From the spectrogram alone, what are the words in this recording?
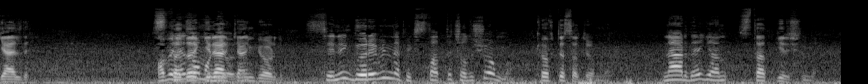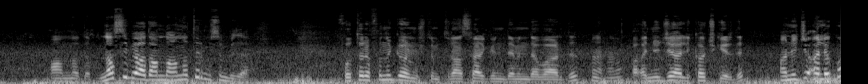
geldi. Abi ne Stada zaman girerken gördüm. Senin görevin ne peki? Statta çalışıyor mu? Köfte satıyorum ben. Nerede? Yan... Stat girişinde. Anladım. Nasıl bir adamdı anlatır mısın bize? Fotoğrafını görmüştüm transfer gündeminde vardı. Hı hı. Önce Ali Koç girdi. Anıcı Aleko?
